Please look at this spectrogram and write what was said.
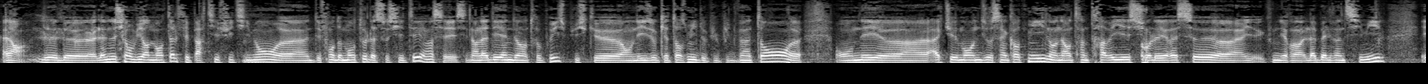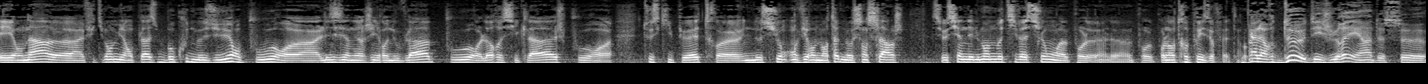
Alors le, le, la notion environnementale fait partie effectivement des fondamentaux de la société. Hein, c'est dans l'ADN de l'entreprise puisque on est ISO 14000 depuis plus de 20 ans. Euh, on est euh, actuellement en ISO 50000. On est en train de travailler sur le RSE, euh, comment dire, label 26000. Et on a effectivement mis en place beaucoup de mesures pour les énergies renouvelables, pour le recyclage, pour tout ce qui peut être une notion environnementale, mais au sens large. C'est aussi un élément de motivation pour le, pour, pour l'entreprise, en fait. Alors deux des jurés hein, de ce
